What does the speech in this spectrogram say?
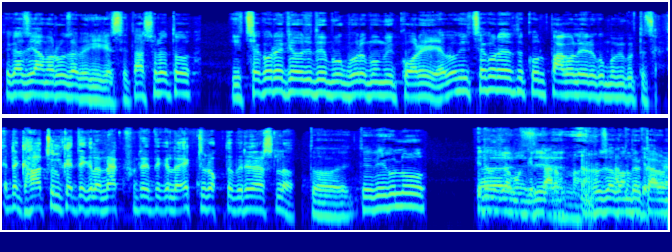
তো কাজে আমার রোজা ভেঙে গেছে। তা আসলে তো ইচ্ছা করে কেউ যদি মুখ ভরে বমি করে এবং ইচ্ছা করে কোন পাগলে এরকম বমি করতে চায়। একটা ঘা চুলকাইতে গেল নাক ফুটাইতে গেল একটু রক্ত বের হয়ে আসলো। তো তো এগুলো রোজা ভঙ্গের কারণ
